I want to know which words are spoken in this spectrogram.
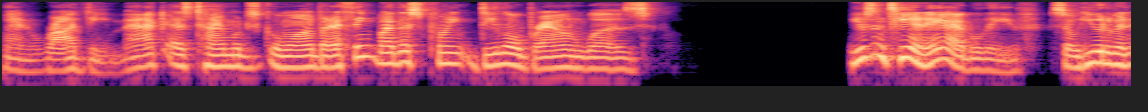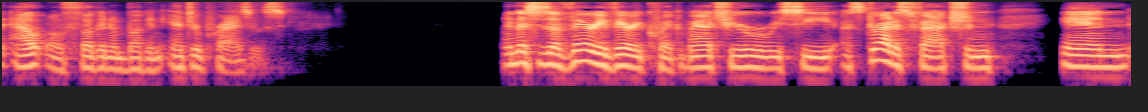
and Rodney Mack as time would go on. But I think by this point, D'Lo Brown was he was in TNA, I believe, so he would have been out of Thuggin' and Buggin' Enterprises. And this is a very, very quick match here where we see a Stratusfaction, and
